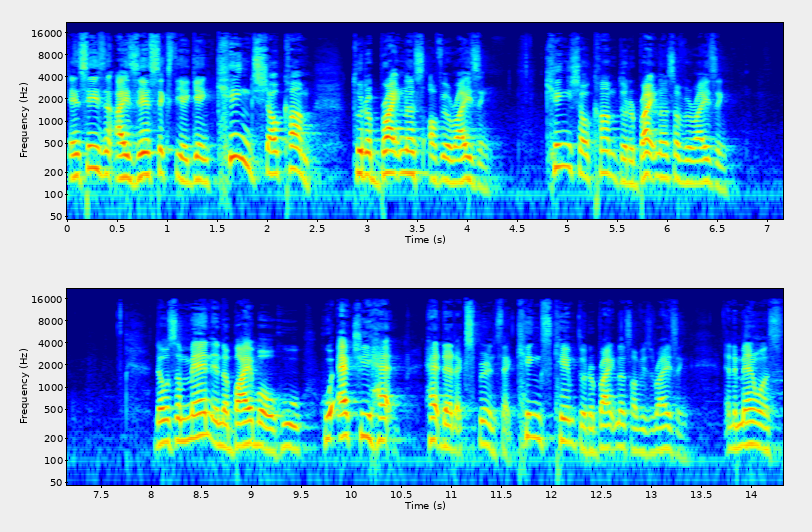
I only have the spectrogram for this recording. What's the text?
And it says in Isaiah 60 again, Kings shall come to the brightness of your rising. Kings shall come to the brightness of your rising. There was a man in the Bible who, who actually had had that experience that kings came to the brightness of his rising. And the man was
